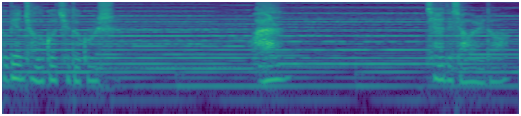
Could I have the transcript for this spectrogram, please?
都变成了过去的故事。晚安，亲爱的小耳朵。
